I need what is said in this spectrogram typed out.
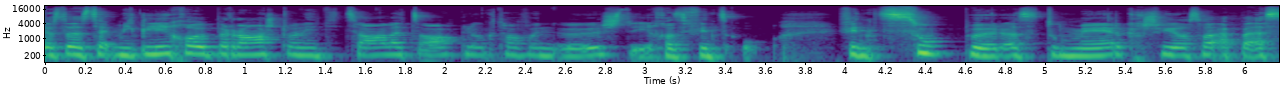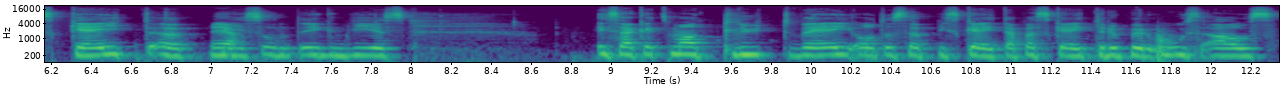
also es hat mich gleich auch überrascht, als ich die Zahlen jetzt angeschaut habe in Österreich. Also ich finde es super, also du merkst auch so, eben, es geht etwas und irgendwie es, ich sage jetzt mal, die Leute wollen auch, dass etwas geht, aber es geht darüber aus, als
